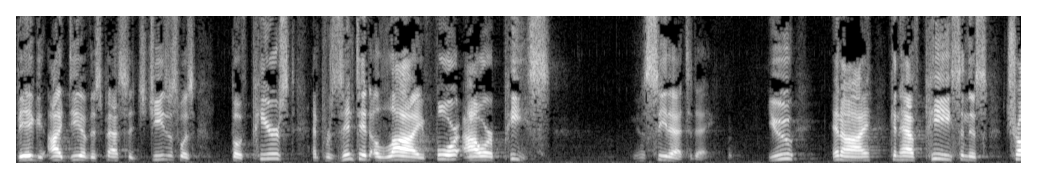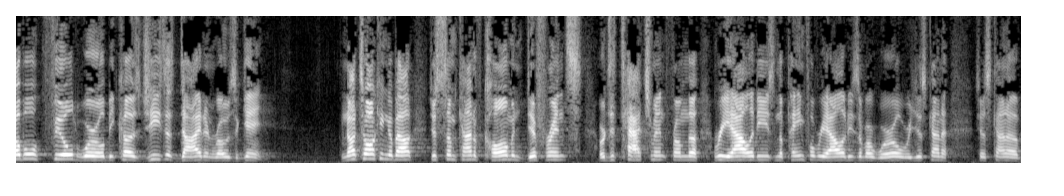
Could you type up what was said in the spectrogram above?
big idea of this passage Jesus was both pierced and presented alive for our peace. To see that today. You and I can have peace in this trouble filled world because Jesus died and rose again. I'm not talking about just some kind of calm indifference or detachment from the realities and the painful realities of our world where we just kind of just kind of,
